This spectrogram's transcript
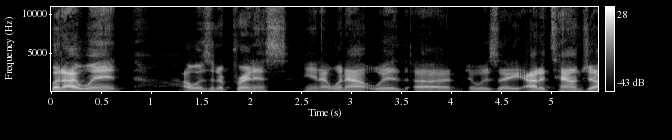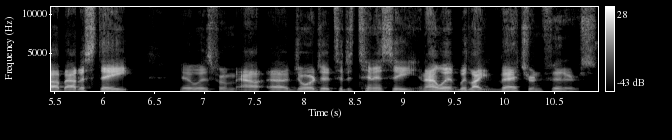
But I went, I was an apprentice and I went out with, uh, it was a out of town job, out of state. It was from out, uh, Georgia to the Tennessee. And I went with like veteran fitters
